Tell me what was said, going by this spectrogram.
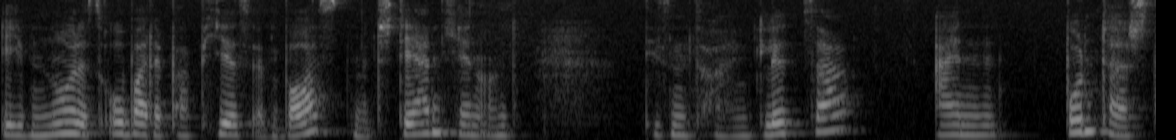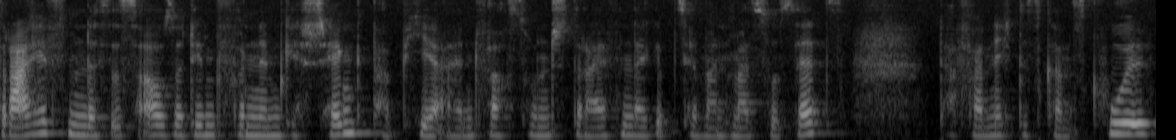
Eben nur das obere Papier ist embossed mit Sternchen und diesem tollen Glitzer. Ein bunter Streifen, das ist außerdem von dem Geschenkpapier einfach so ein Streifen. Da gibt es ja manchmal so Sets. Da fand ich das ganz cool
